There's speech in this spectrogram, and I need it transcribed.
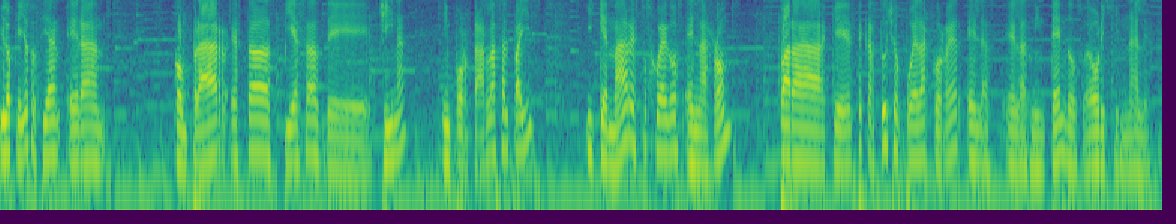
Y lo que ellos hacían era comprar estas piezas de China, importarlas al país y quemar estos juegos en la ROM para que este cartucho pueda correr en las, en las Nintendos originales.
